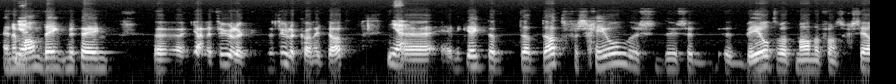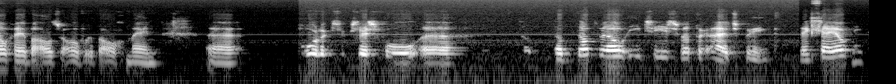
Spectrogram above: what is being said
En een ja. man denkt meteen, ja, natuurlijk, natuurlijk kan ik dat. Ja. en ik denk dat dat, dat verschil, dus, dus het, het, beeld wat mannen van zichzelf hebben als over het algemeen behoorlijk succesvol, dat, dat dat wel iets is wat er uitspringt. Denk jij ook niet?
